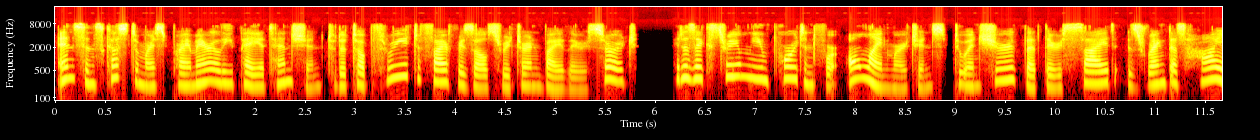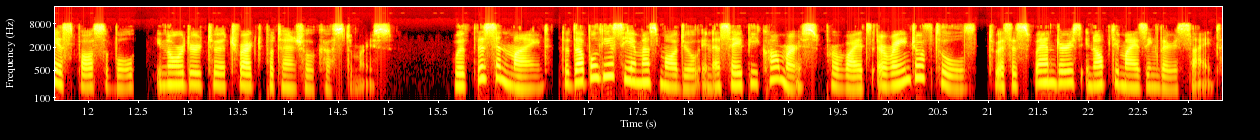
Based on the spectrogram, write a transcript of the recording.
And since customers primarily pay attention to the top 3 to 5 results returned by their search, it is extremely important for online merchants to ensure that their site is ranked as high as possible in order to attract potential customers. With this in mind, the WCMS module in SAP Commerce provides a range of tools to assist vendors in optimizing their site.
